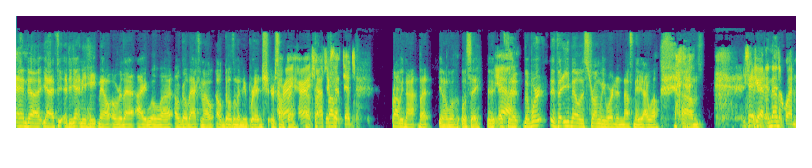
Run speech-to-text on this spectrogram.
and uh, yeah, if you, if you get any hate mail over that, I will. Uh, I'll go back and I'll I'll build them a new bridge or something. right, all Uh, pro- challenge probably, accepted. probably not, but you know we'll we'll see. If Yeah. the the word if the email is strongly worded enough, maybe I will. Um, You said you had another one.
